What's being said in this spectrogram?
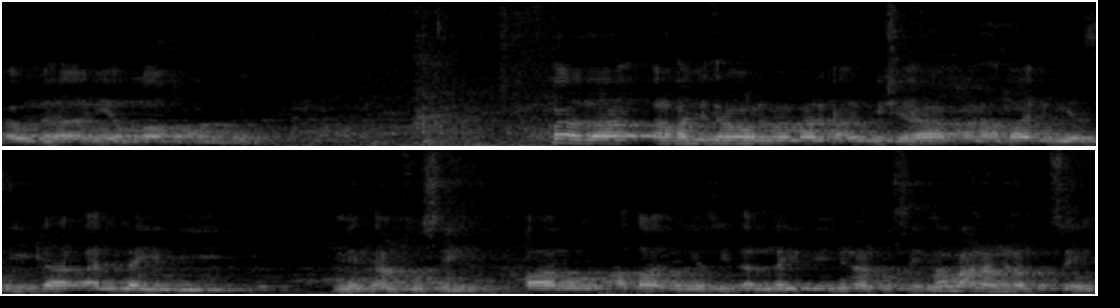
aw nahaaniya allahu canhum hada alxadiid rawahu imaam malik can ibni shihaab can caطaaء bni yaziida allayfi min anfusihim qaluu caطaaء bni yaziid allayfi min anfusihim ma macnaa min anfusihim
